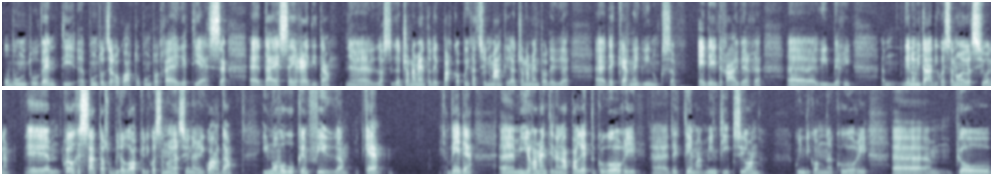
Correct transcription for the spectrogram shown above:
Ubuntu 20.04.3 LTS. Eh, da essa eredita eh, l'aggiornamento del parco applicazioni, ma anche l'aggiornamento del, eh, del kernel Linux e dei driver eh, liberi. Ehm, le novità di questa nuova versione. E, ehm, quello che salta subito all'occhio di questa nuova versione riguarda il nuovo look and feel che vede eh, miglioramenti nella palette colori eh, del tema Mint Y, quindi con colori eh, più,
